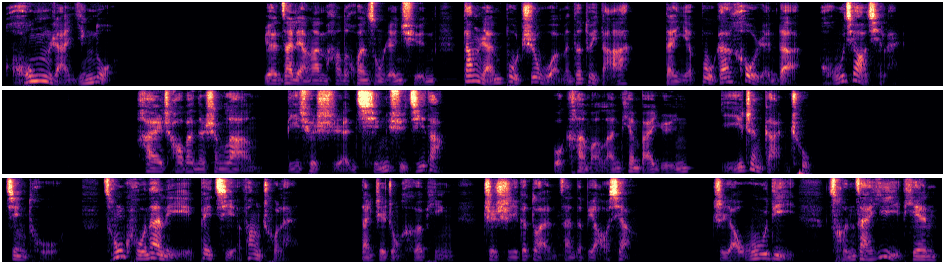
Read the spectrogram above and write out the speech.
轰然应诺。远在两岸旁的欢送人群当然不知我们的对答，但也不甘后人的呼叫起来。海潮般的声浪的确使人情绪激荡。我看望蓝天白云，一阵感触。净土从苦难里被解放出来，但这种和平只是一个短暂的表象。只要乌地存在一天。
